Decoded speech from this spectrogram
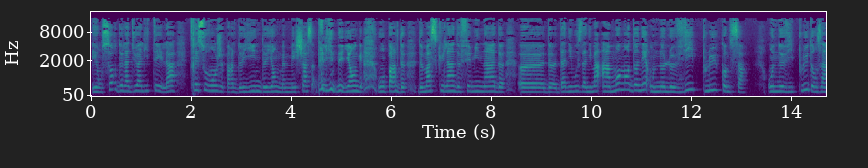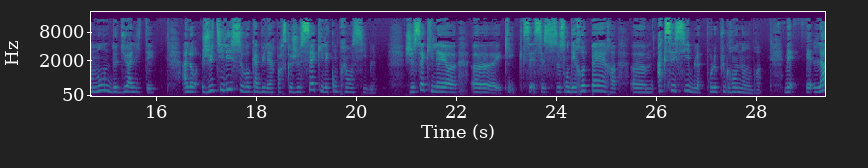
et on sort de la dualité. Là, très souvent, je parle de yin, de yang, même mes chats s'appellent yin et yang, où on parle de, masculin, de féminin, euh, d'animus, d'anima. À un moment donné, on ne le vit plus comme ça. On ne vit plus dans un monde de dualité. Alors, j'utilise ce vocabulaire parce que je sais qu'il est compréhensible. Je sais qu'il est, euh, euh, ce sont des repères accessibles pour le plus grand nombre. Mais là,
